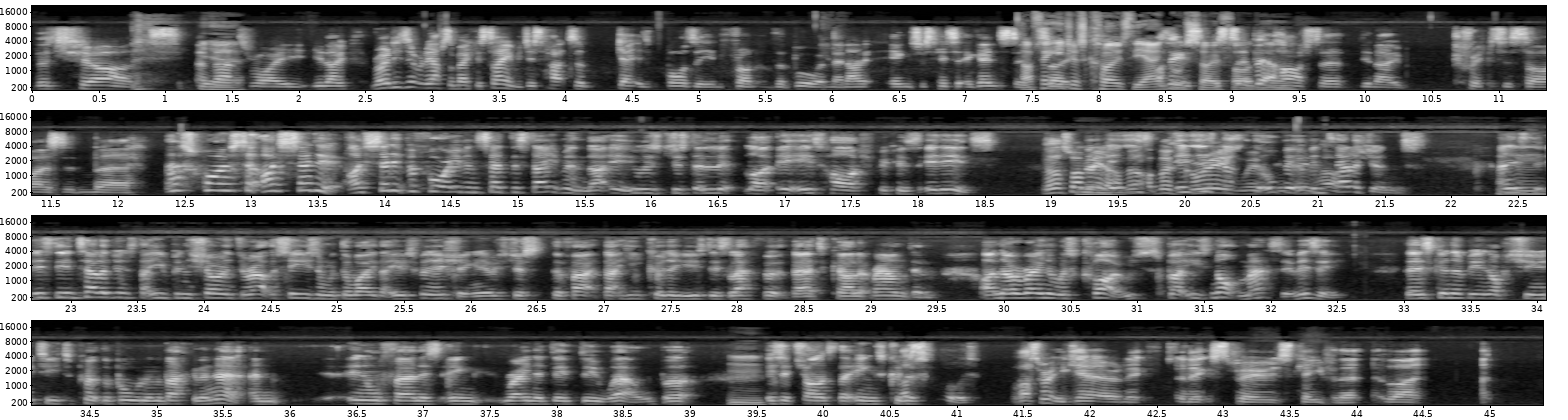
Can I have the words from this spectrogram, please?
the chance, and Yeah. that's why you know Roddy didn't really have to make a save. He just had to get his body in front of the ball, and then Ings just hit it against him. I think so he just closed the I angle think it's, so it's far a bit down. harsh to you know criticise and uh, That's why I said I said it. I said it before I even said the statement that it was just a li- like it is harsh because it is. No, that's what I mean. It I'm, I'm it is agreeing that with little bit of being harsh. intelligence, and it's, it's the intelligence that you've been showing throughout the season with the way that he was finishing. It was just the fact that he could have used his left foot there to curl it round him. I know Reina was close, but he's not massive, is he? There's going to be an opportunity to put the ball in the back of the net, and in all fairness, Ing, Reina did do well, but Mm. it's a chance that Ings could That's- have scored. That's what you get an, an experienced keeper that like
